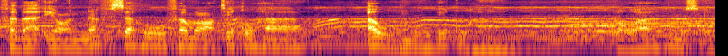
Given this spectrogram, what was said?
فبائع نفسه فمعتقها أو موبقها. رواه مسلم.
